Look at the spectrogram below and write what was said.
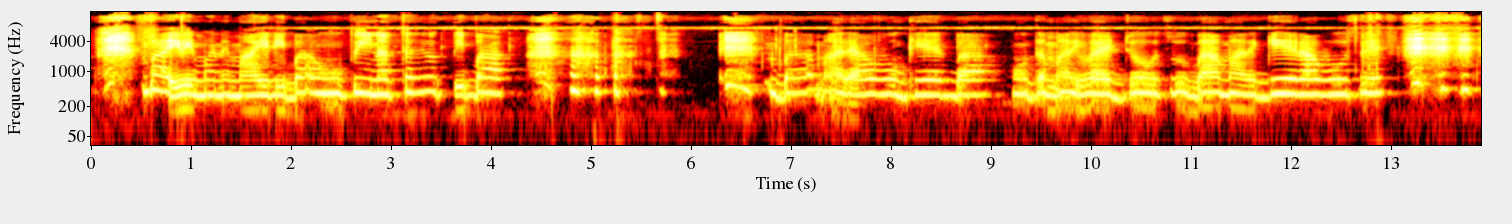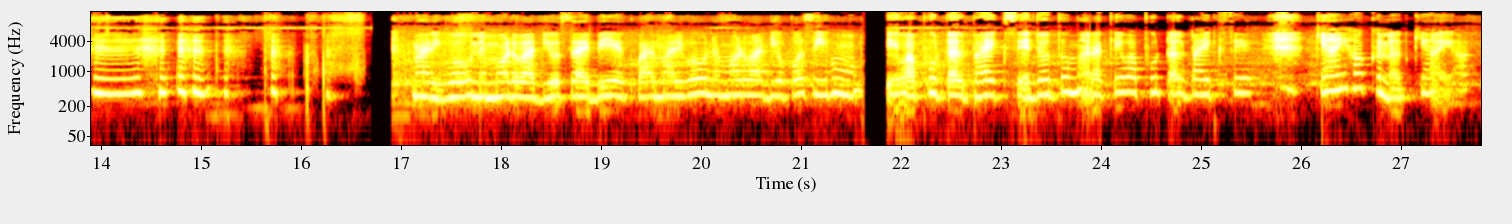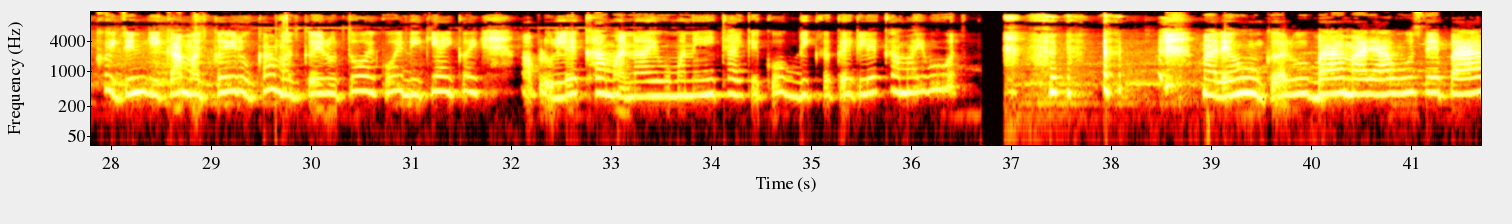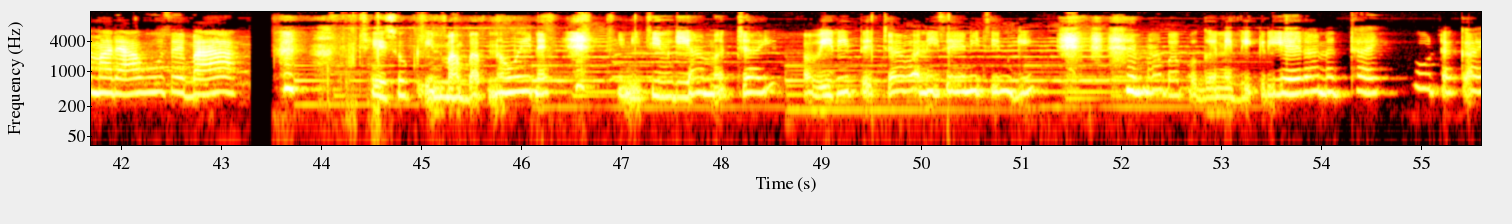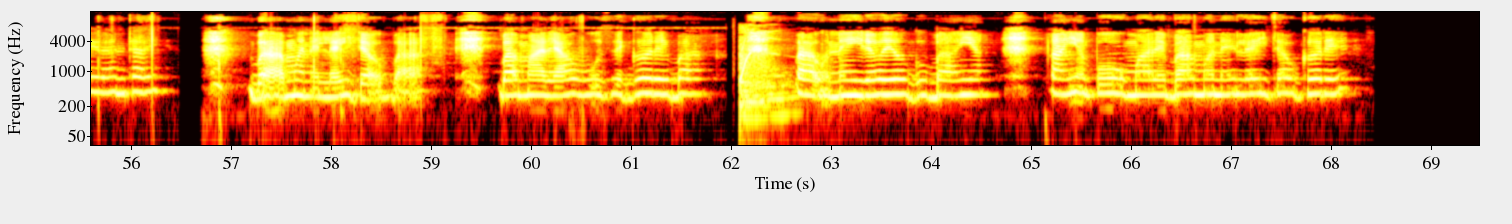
બાયરી મને માયરી. બા, ઊભી નથી શકતી બા. બા, મારે આવવું ઘેર બા. હું તમારી વાઈટ જોઉં છું બા, મારે ઘેર આવવું છે. મારી વહુને મળવા દ્યો સાહેબ એકવાર મારી વહુને મળવા દ્યો પછી હું કેવા ફૂટલ ભાઈક છે? જો તો મારા કેવા ફૂટલ ભાઈક છે. ક્યાંય હક નથી, ક્યાંય આખી જિંદગી કામ જ કર્યું, કામ જ કર્યું, તોય કોઈ દી ક્યાંય કંઈ. આપણું લેખામાં ના આવ્યું, મને એ થાય કે કોક દી કંઈક લેખામાં આવ્યું હોત. મારે શું કરવું બા, મારે આવવું છે, બા, મારે આવવું છે, બા. જે છોકરીને મા બાપ ન હોય ને, એની જિંદગી આમ જ જાય. આવી રીતે જવાની છે એની જિંદગી. મા બાપ વગરની દીકરી હેરાન જ થાય સો ટકા હેરાન થાય. બા, મને લઈ જાઓ, બા. બા, મારે આવવું છે ઘરે, બા. બા, હું નહીં રહ્યો ગુ ઘરે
